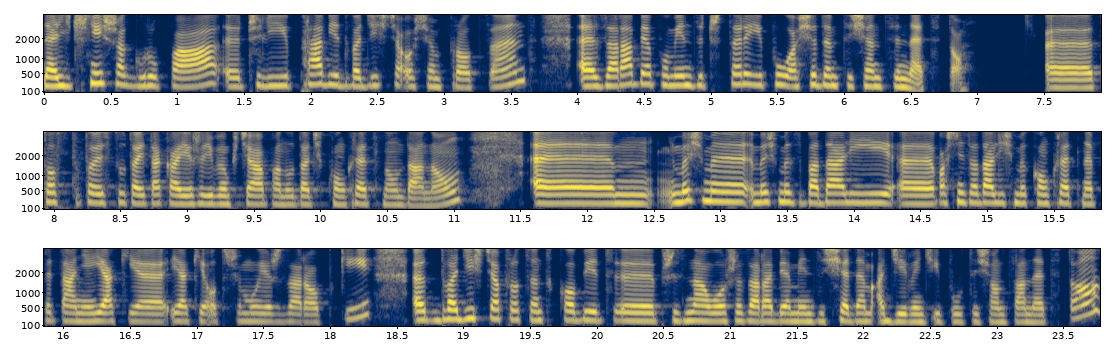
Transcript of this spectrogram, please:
najliczniejsza grupa, e, czyli prawie 28%, e, zarabia pomiędzy 4,5 a 7 tysięcy netto. E, to, to jest tutaj taka, jeżeli bym chciała Panu dać konkretną daną. Myśmy, myśmy zbadali, e, właśnie zadaliśmy konkretne pytanie, jakie, jakie otrzymujesz zarobki. 20% e, kobiet przyznało, że zarabia między 7 a 9,5 tysiąca netto,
